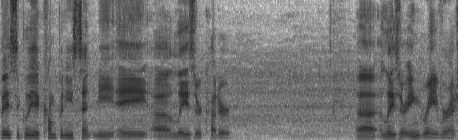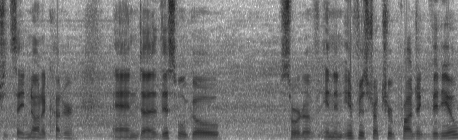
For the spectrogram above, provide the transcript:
basically, a company sent me a uh, laser cutter uh, a laser engraver, I should say, not a cutter. And uh, this will go sort of in an infrastructure project video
